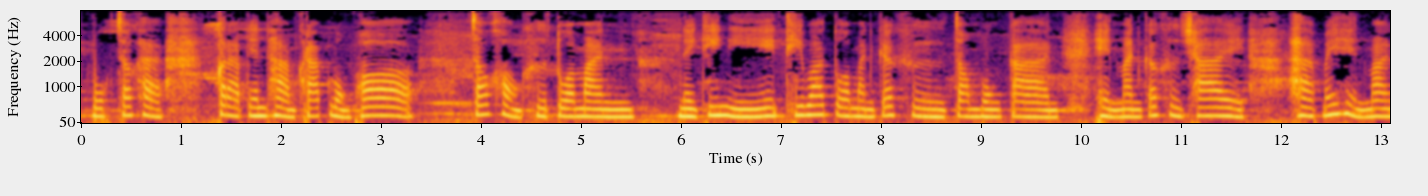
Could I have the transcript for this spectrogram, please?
ซบุ๊กเจ้าค่ะ กราบเรียนถามครับหลวงพ่อ เจ้าของคือตัวมัน ในที่นี้ที่ว่าตัวมันก็คือจอมวงการ เห็นมันก็คือใช่ หากไม่เห็นมัน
